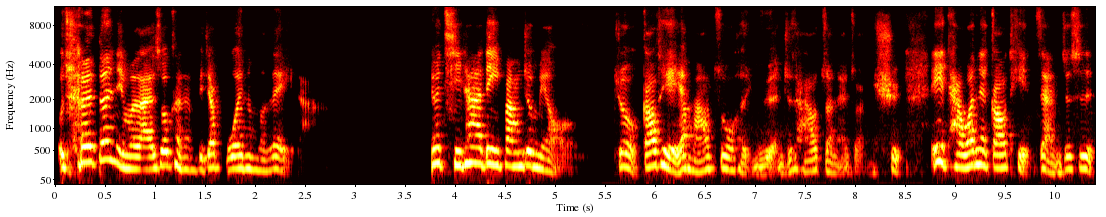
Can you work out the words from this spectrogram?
我觉得对你们来说可能比较不会那么累啦，因为其他地方就没有，就高铁要么要坐很远，就是还要转来转去。因为台湾的高铁站就是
